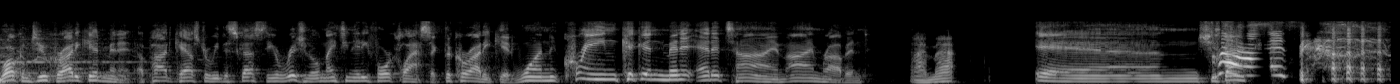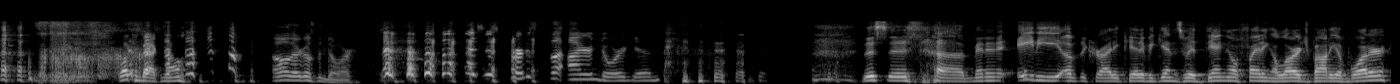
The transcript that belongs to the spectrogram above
Welcome to Karate Kid Minute, a podcast where we discuss the original 1984 classic, The Karate Kid, one crane kicking minute at a time. I'm Robin. I'm Matt. And she's Surprise! back. Welcome back, Mel. Oh, there goes the door. I just burst the iron door again. This is uh, minute 80 of The Karate Kid. It begins with Daniel fighting a large body of water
